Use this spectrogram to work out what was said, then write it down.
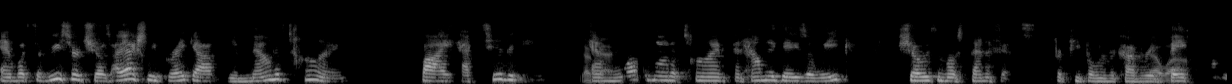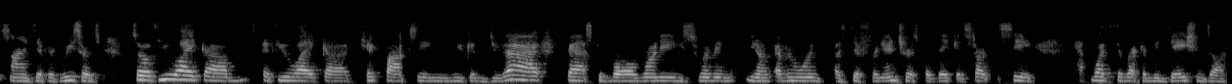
And what the research shows, I actually break out the amount of time by activity okay. and what amount of time and how many days a week shows the most benefits for people in recovery oh, wow. based on the scientific research. So if you like um, if you like uh, kickboxing, you can do that. Basketball, running, swimming. You know, everyone has different interests, but they can start to see what the recommendations are.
